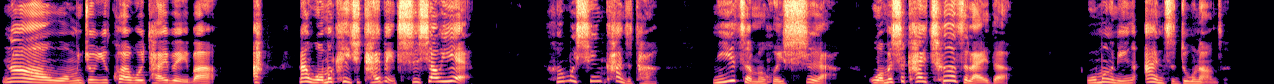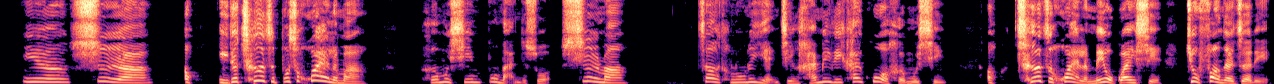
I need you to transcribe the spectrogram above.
那我们就一块回台北吧。啊，那我们可以去台北吃宵夜。何木星看着他，你怎么回事啊？我们是开车子来的。吴梦玲暗自嘟囔着：“呀，是啊。哦，你的车子不是坏了吗？”何木星不满地说：“是吗？”赵腾龙的眼睛还没离开过何木星。哦，车子坏了没有关系，就放在这里，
